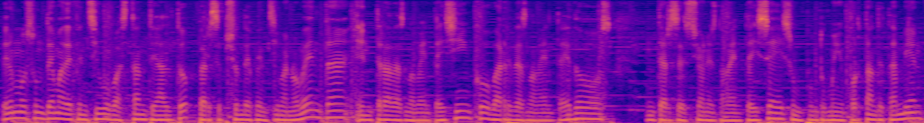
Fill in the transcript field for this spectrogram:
tenemos un tema defensivo bastante alto, percepción defensiva 90, entradas 95, barreras 92, intercepciones 96, un punto muy importante también,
